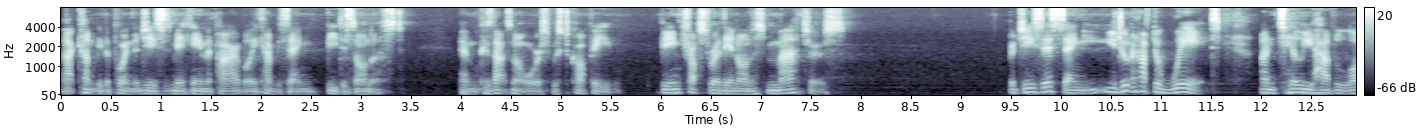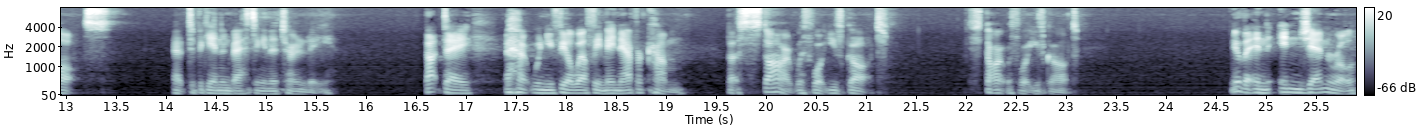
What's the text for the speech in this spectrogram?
That can't be the point that Jesus is making in the parable. He can't be saying, be dishonest, because um, that's not what we're supposed to copy. Being trustworthy and honest matters. But Jesus is saying you don't have to wait until you have lots uh, to begin investing in eternity. That day when you feel wealthy may never come, but start with what you've got. Start with what you've got. You know that in, in general,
